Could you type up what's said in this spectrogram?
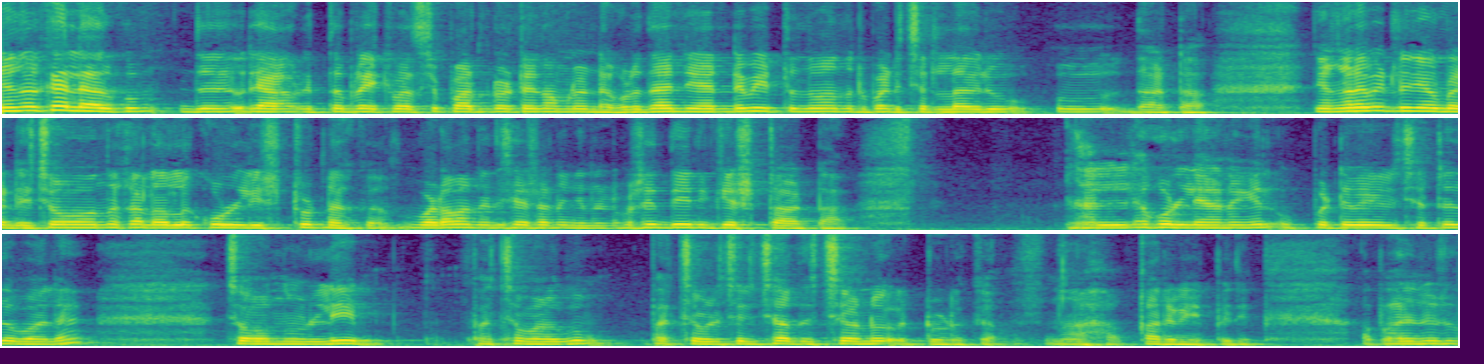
ഞങ്ങൾക്ക് എല്ലാവർക്കും ഇത് രാവിലത്തെ ബ്രേക്ക്ഫാസ്റ്റ് പണ്ട് തൊട്ടേ നമ്മൾ ഉണ്ടാക്കണം ഇത് വീട്ടിൽ നിന്ന് വന്നിട്ട് പഠിച്ചിട്ടുള്ള ഒരു ഇതാട്ടോ ഞങ്ങളുടെ വീട്ടിൽ ഞാൻ പഠിച്ചു ചുവന്ന കളറിൽ കൊള്ളി ഇഷ്ടം ഉണ്ടാക്കുക. ഇവിടെ വന്നതിന് ശേഷമാണ് ഇങ്ങനെ പക്ഷേ ഇത് എനിക്ക് ഇഷ്ടമാട്ടോ നല്ല കൊള്ളിയാണെങ്കിൽ ഉപ്പിട്ട് വേവിച്ചിട്ട് ഇതുപോലെ ചുവന്നുള്ളിയും പച്ചമുളകും പച്ചവെളിച്ചെണ്ണ ചതച്ചുകൊണ്ട് ഇട്ട് കൊടുക്കുക. ആഹാ കറിവേപ്പിന് അപ്പോൾ അതിനൊരു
